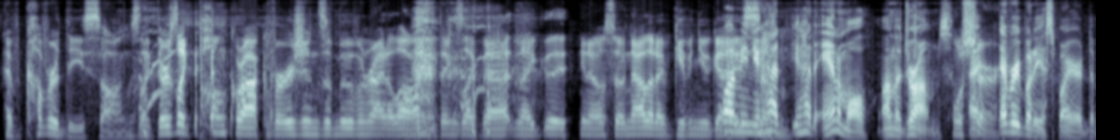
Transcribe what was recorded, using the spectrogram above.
have covered these songs. Like there's like punk rock versions of "Moving Right Along" and things like that. Like the, you know, so now that I've given you guys, well, I mean, you had you had Animal on the drums. Well, sure. Everybody aspired to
